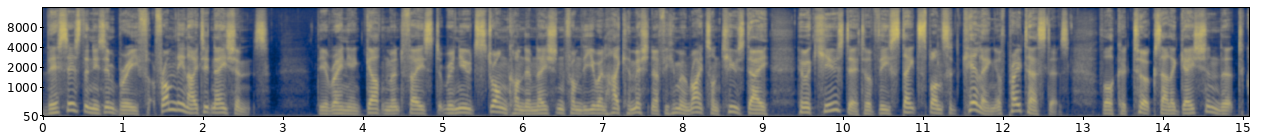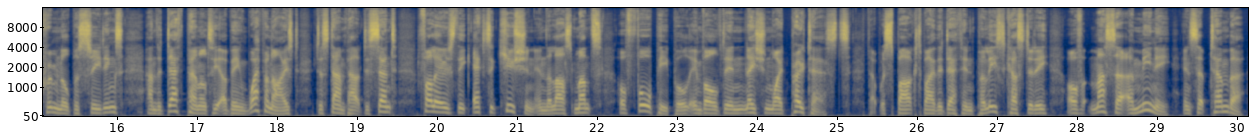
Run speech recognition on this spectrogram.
This is the news in brief from the United Nations. The Iranian government faced renewed strong condemnation from the UN High Commissioner for Human Rights on Tuesday, who accused it of the state sponsored killing of protesters. Volker Turk's allegation that criminal proceedings and the death penalty are being weaponized to stamp out dissent follows the execution in the last months of four people involved in nationwide protests that were sparked by the death in police custody of Mahsa Amini in September.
